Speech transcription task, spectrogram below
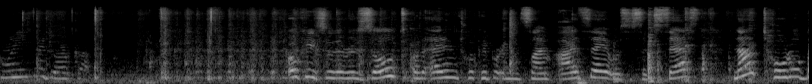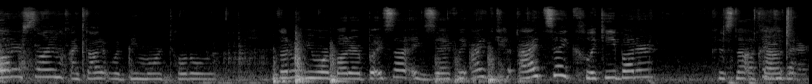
I want to use my door cup. Okay, so the result of adding toilet paper and slime, I'd say it was a success. Not total butter slime. I thought it would be more total. I thought it would be more butter, but it's not exactly. I'd I'd say clicky butter, cause it's not a thou- butter.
